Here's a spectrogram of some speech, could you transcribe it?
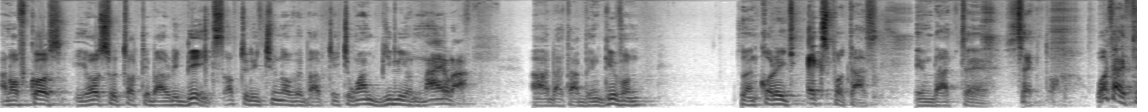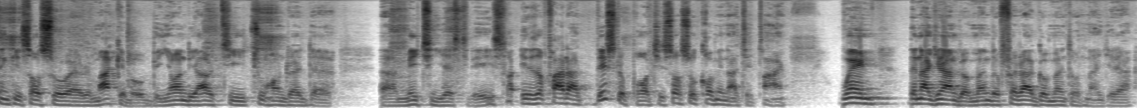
And of course, he also talked about rebates up to the tune of about 21 billion naira uh, that have been given to encourage exporters in that sector. What I think is also remarkable beyond the RT 200 meeting yesterday is, the fact that this report is also coming at a time when the Nigerian government, the federal government of Nigeria,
